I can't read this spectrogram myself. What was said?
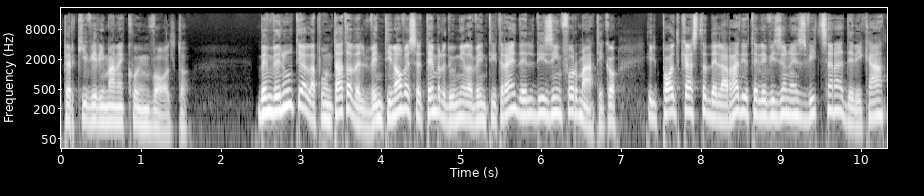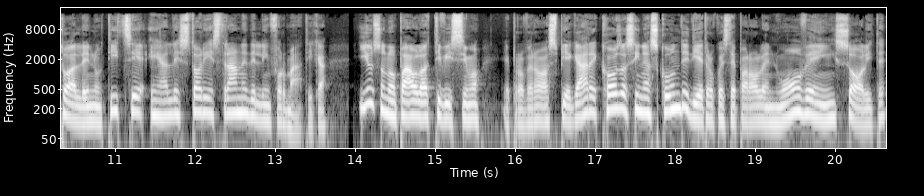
per chi vi rimane coinvolto. Benvenuti alla puntata del 29 settembre 2023 del Disinformatico, il podcast della radiotelevisione svizzera dedicato alle notizie e alle storie strane dell'informatica. Io sono Paolo Attivissimo e proverò a spiegare cosa si nasconde dietro queste parole nuove e insolite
